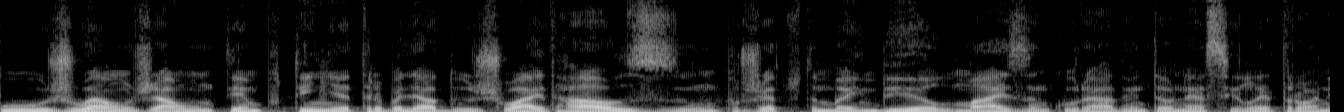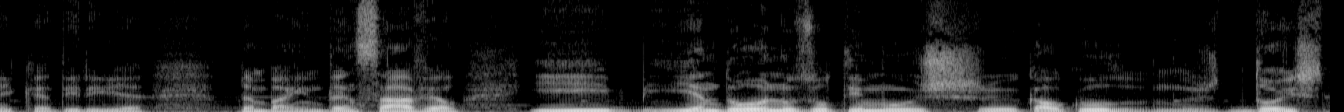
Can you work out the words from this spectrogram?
O João já há um tempo tinha trabalhado os White House, um projeto também dele, mais ancorado então nessa eletrónica, diria, também dançável, e, e andou nos últimos, eh, calculo, nos dois,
